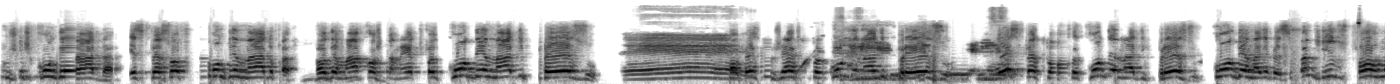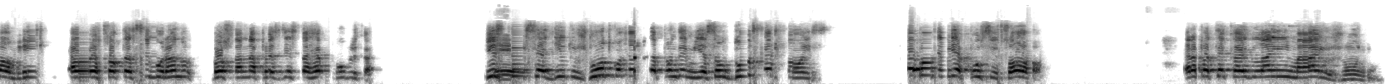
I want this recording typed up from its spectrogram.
com gente condenada. Esse pessoal foi condenado, Valdemar Costa Neto foi condenado e preso. É. Roberto Jefferson foi condenado e preso. Esse pessoal foi condenado e preso, condenado e preso. Bandidos, formalmente, é o pessoal que está segurando Bolsonaro na presidência da República. Isso é. tem que ser dito junto com a questão da pandemia. São duas questões. A pandemia, por si só, era para ter caído lá em maio, junho.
